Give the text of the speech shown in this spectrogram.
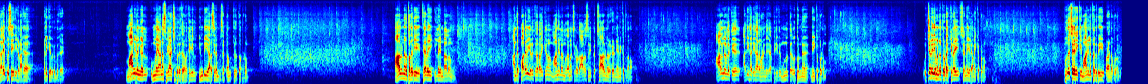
தலைப்பு செய்திகளாக அளிக்க விரும்புகிறேன். மாநிலங்கள் உண்மையான சுயாட்சி பெறுகிற வகையில் இந்திய அரசியலமைப்பு சட்டம் திருத்தப்படும். ஆளுநர் பதவி தேவை இல்லை என்றாலும் அந்த பதவி இருக்கிற வரைக்கும் மாநில முதலமைச்சரோட ஆலோசனை பெற்ற ஆளுநர்கள் நியமிக்கப்படணும். ஆளுநர்களுக்கு அதிக அதிகாரம் வழங்குகிற பிரிவு முன்னூத்தி அறுபத்தொன்னு நீக்கப்படும். உச்சநீதிமன்றத்தோட கிளை சென்னையில் அமைக்கப்படும். புதுச்சேரிக்கு மாநில தகுதி வழங்கப்படும்.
